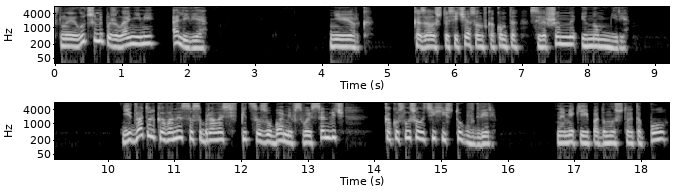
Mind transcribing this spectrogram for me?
с наилучшими пожеланиями Оливия. Нью-Йорк. Казалось, что сейчас он в каком-то совершенно ином мире. Едва только Ванесса собралась впиться зубами в свой сэндвич, как услышала тихий стук в дверь. На миг ей подумалось, что это Пол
